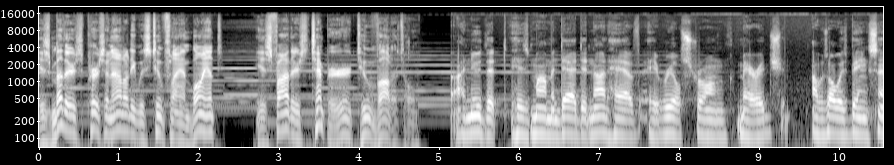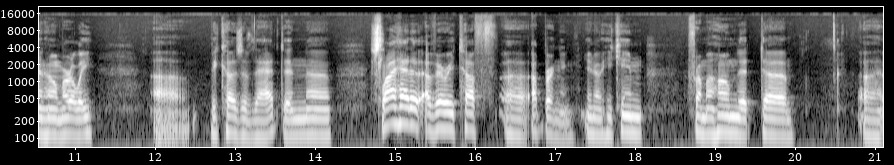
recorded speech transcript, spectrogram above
His mother's personality was too flamboyant, his father's temper too volatile. I knew that his mom and dad did not have a real strong marriage. I was always being sent home early uh, because of that. And uh, Sly had a, a very tough uh, upbringing. You know, he came from a home that uh, uh,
